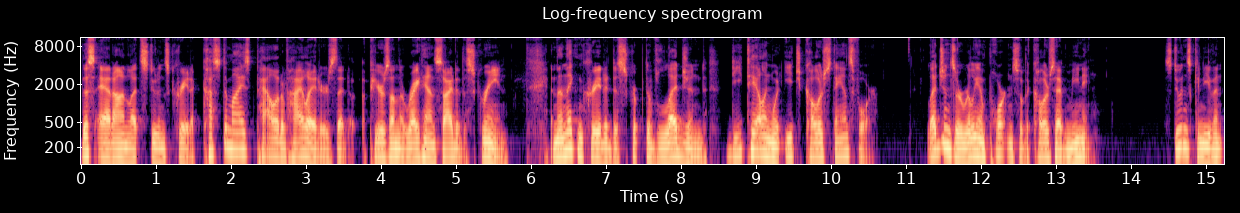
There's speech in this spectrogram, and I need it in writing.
This add on lets students create a customized palette of highlighters that appears on the right hand side of the screen and then they can create a descriptive legend detailing what each color stands for. Legends are really important so the colors have meaning. Students can even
